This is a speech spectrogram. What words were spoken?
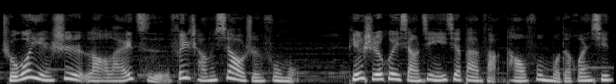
楚国隐士老来子非常孝顺父母。平时会想尽一切办法讨父母的欢心。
